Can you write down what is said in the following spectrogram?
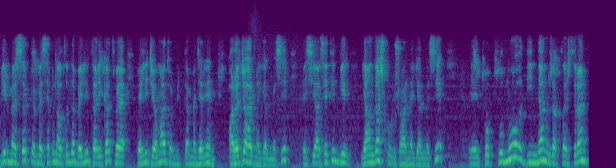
bir mezhep ve mezhebin altında belli tarikat ve belli cemaat örgütlenmelerinin aracı haline gelmesi ve siyasetin bir yandaş kuruluş haline gelmesi e, toplumu dinden uzaklaştıran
